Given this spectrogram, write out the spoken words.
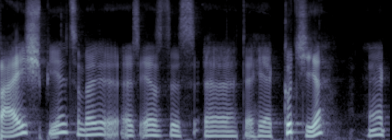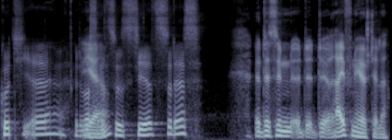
Beispiel, zum Beispiel als erstes äh, der Herr Goodyear. Ja, Goodyear, mit was ja. assoziierst du das? Das sind äh, Reifenhersteller.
